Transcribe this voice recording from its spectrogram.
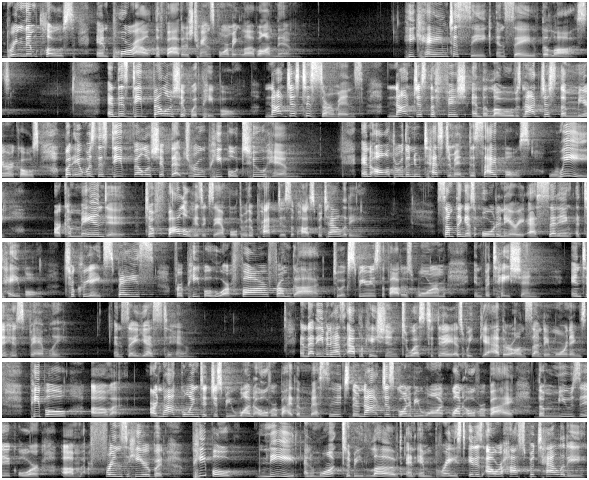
Bring them close and pour out the Father's transforming love on them. He came to seek and save the lost. And this deep fellowship with people, not just his sermons, not just the fish and the loaves, not just the miracles, but it was this deep fellowship that drew people to him. And all through the New Testament, disciples, we are commanded to follow his example through the practice of hospitality. Something as ordinary as setting a table to create space for people who are far from God to experience the Father's warm invitation into his family and say yes to him. And that even has application to us today as we gather on Sunday mornings. People um, are not going to just be won over by the message. They're not just going to be won, won over by the music or um, friends here, but people need and want to be loved and embraced. It is our hospitality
